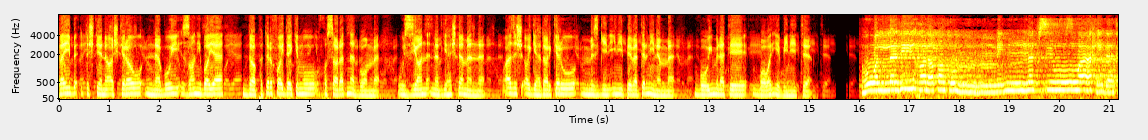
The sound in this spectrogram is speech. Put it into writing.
غیب تشتین اشکرا و نبوی زانی بایه دا پتر فایده که مو خسارت ندبوم. و زیان ندگهشت من. و ازش آگه دار کرو مزگین اینی پیوتر نینم. بوی ملت باوری بینید هو الذي خلقكم من نفس واحدة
